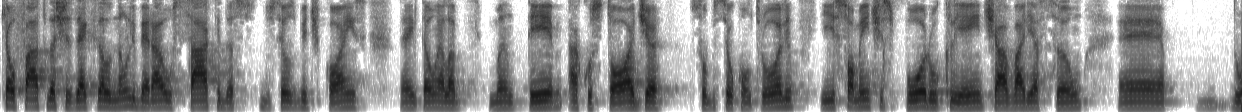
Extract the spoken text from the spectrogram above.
que é o fato da XDEX ela não liberar o saque das, dos seus bitcoins, né? então ela manter a custódia sob seu controle e somente expor o cliente à variação é, do,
